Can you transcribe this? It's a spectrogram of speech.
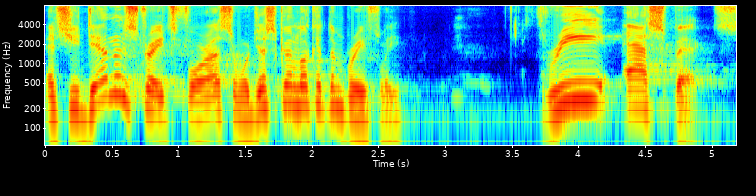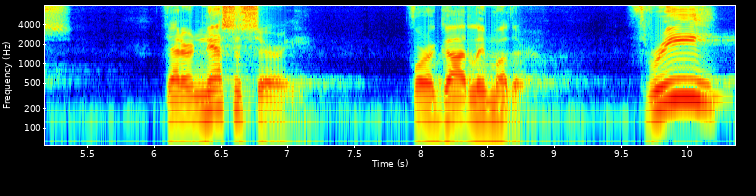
And she demonstrates for us, and we're just going to look at them briefly, three aspects that are necessary for a godly mother. Three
